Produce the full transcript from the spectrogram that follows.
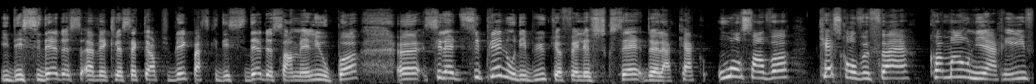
il décidait de, avec le secteur public parce qu'il décidait de s'en mêler ou pas. c'est la discipline au début qui a fait le succès de la CAC. Où on s'en va, qu'est-ce qu'on veut faire, comment on y arrive?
